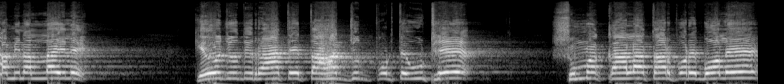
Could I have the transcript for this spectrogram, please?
রামিন আল্লাইলে কেউ যদি রাতে তাহাজুদ পড়তে উঠে সুম্মা কালা তারপরে বলে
